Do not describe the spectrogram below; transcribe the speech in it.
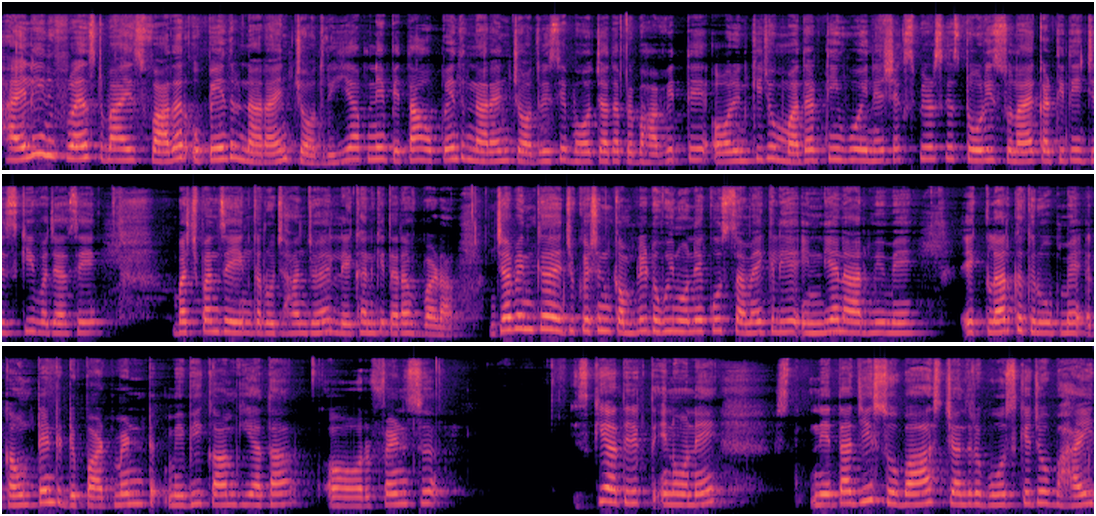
Highly influenced by his father Upendra Narayan Chaudhuri. ये अपने पिता उपेंद्र नारायण चौधरी से बहुत ज़्यादा प्रभावित थे और इनकी जो मदर थी, वो इन्हें शेक्सपियर्स की स्टोरी सुनाया करती थी, जिसकी वजह से बचपन से ही इनका रुझान जो है लेखन की तरफ़ बढ़ा। जब इनका एजुकेशन कंप्लीट हुई इन्होंने कुछ समय के लिए इंडियन आर्मी में एक क्लर्क के रूप में अकाउंटेंट डिपार्टमेंट में भी काम किया था और फ्रेंड्स इसके अतिरिक्त इन्होंने नेताजी सुभाष चंद्र बोस के जो भाई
